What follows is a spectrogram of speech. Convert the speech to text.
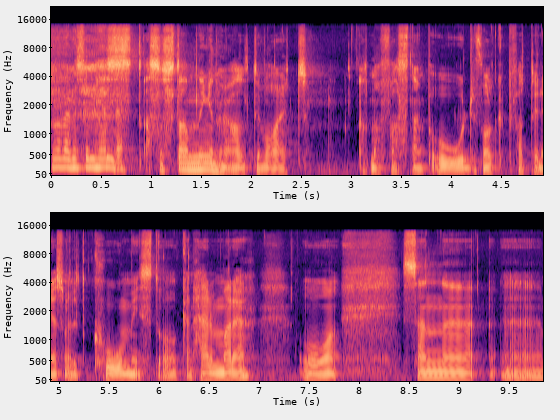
vad var det som hände? Alltså, stamningen har ju alltid varit att man fastnar på ord. Folk uppfattar det som väldigt komiskt och kan härma det. Och sen, eh, eh,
